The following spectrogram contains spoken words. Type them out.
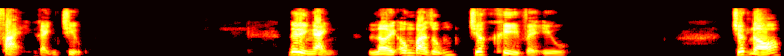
phải gánh chịu. Đây là hình ảnh lời ông Ba Dũng trước khi về hưu. Trước đó,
